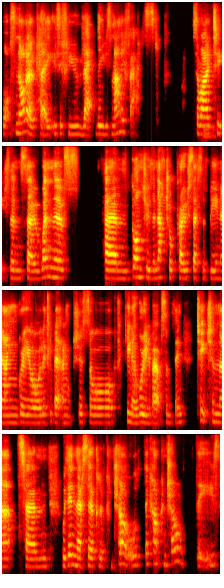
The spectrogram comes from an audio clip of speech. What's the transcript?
What's not okay is if you let these manifest. So I mm. teach them so when they've um, gone through the natural process of being angry or a little bit anxious or you know worried about something, teach them that um, within their circle of control, they can't control these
